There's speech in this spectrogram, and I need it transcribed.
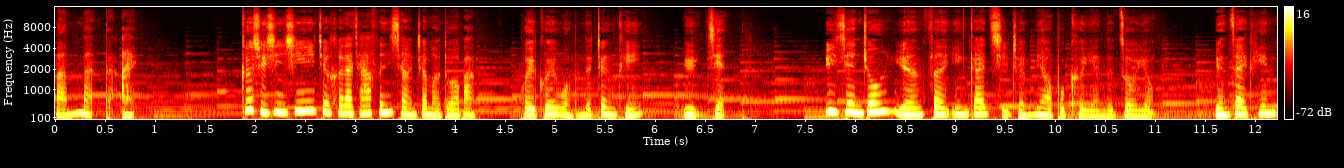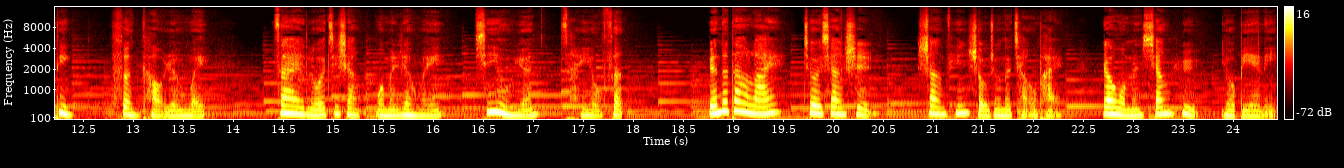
满满的爱。歌曲信息就和大家分享这么多吧，回归我们的正题，遇见。遇见中，缘分应该起着妙不可言的作用。缘在天定，份靠人为。在逻辑上，我们认为心有缘才有份。缘的到来就像是上天手中的桥牌，让我们相遇又别离。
